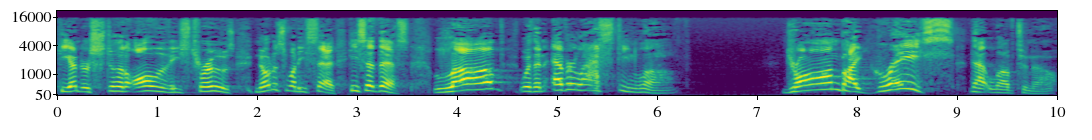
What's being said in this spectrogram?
He understood all of these truths. Notice what he said. He said this Love with an everlasting love, drawn by grace that love to know.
